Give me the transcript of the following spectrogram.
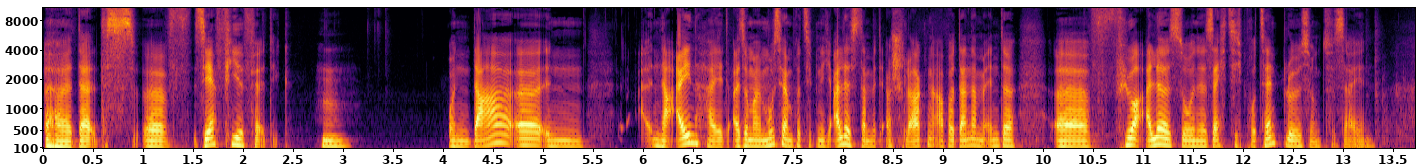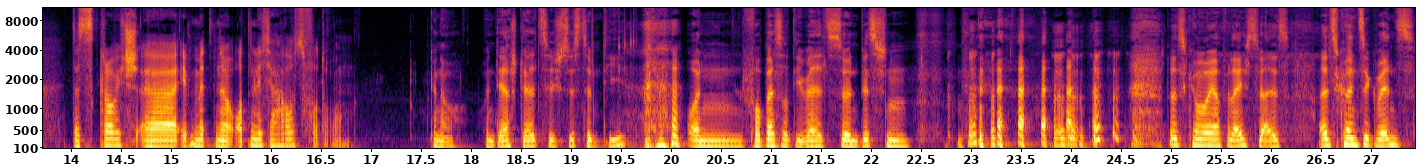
äh, da, das ist äh, sehr vielfältig. Hm. Und da äh, in einer Einheit, also man muss ja im Prinzip nicht alles damit erschlagen, aber dann am Ende äh, für alle so eine 60%-Lösung zu sein, das ist, glaube ich, äh, eben mit einer ordentlichen Herausforderung. Genau. Und der stellt sich System D und verbessert die Welt so ein bisschen. das können wir ja vielleicht so als, als Konsequenz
